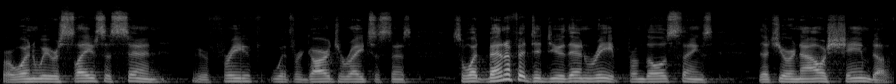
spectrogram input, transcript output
For when we were slaves to sin, we were free with regard to righteousness. So, what benefit did you then reap from those things that you are now ashamed of?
